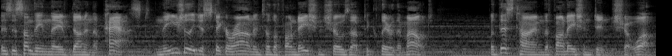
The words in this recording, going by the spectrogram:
This is something they've done in the past, and they usually just stick around until the Foundation shows up to clear them out. But this time, the Foundation didn't show up,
